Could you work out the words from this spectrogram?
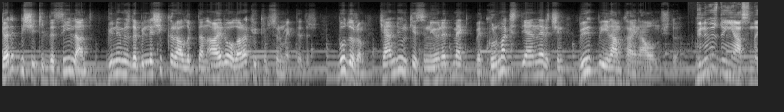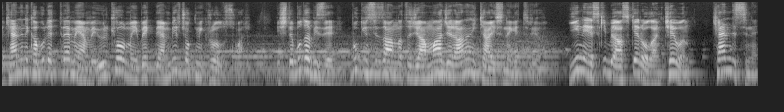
Garip bir şekilde Sealand günümüzde Birleşik Krallık'tan ayrı olarak hüküm sürmektedir. Bu durum kendi ülkesini yönetmek ve kurmak isteyenler için büyük bir ilham kaynağı olmuştu. Günümüz dünyasında kendini kabul ettiremeyen ve ülke olmayı bekleyen birçok mikro ulus var. İşte bu da bizi bugün size anlatacağım maceranın hikayesine getiriyor. Yine eski bir asker olan Kevin, kendisini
